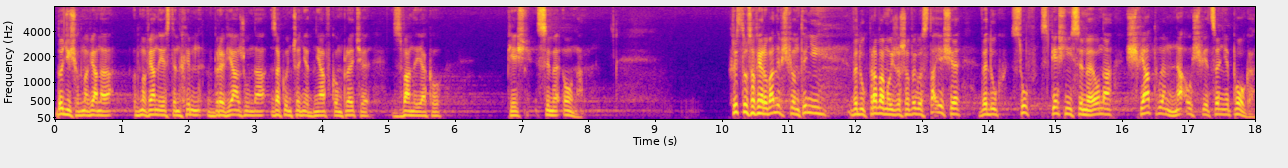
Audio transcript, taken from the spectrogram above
Do dziś odmawiana, odmawiany jest ten hymn w brewiarzu na zakończenie dnia w komplecie, zwany jako pieśń Symeona. Chrystus ofiarowany w świątyni według prawa mojżeszowego staje się według słów z pieśni Symeona światłem na oświecenie pogan.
